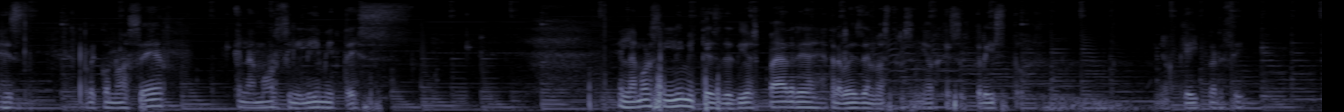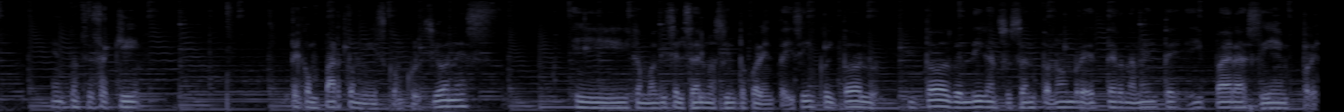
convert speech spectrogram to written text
es reconocer el amor sin límites. El amor sin límites de Dios Padre a través de nuestro Señor Jesucristo. Ok, Percy. Entonces aquí te comparto mis conclusiones y como dice el Salmo 145 y, y todos bendigan su santo nombre eternamente y para siempre.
